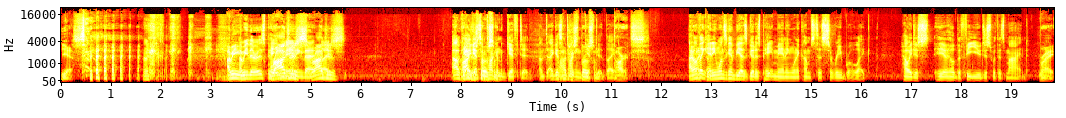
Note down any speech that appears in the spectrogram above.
Yes. I mean, I mean, there is Peyton Rodgers. Manning that, like- Rodgers. Okay, I guess I'm talking some- gifted. I'm- guess Rodgers I'm talking gifted. Like darts. I don't like think the- anyone's gonna be as good as Peyton Manning when it comes to cerebral. Like how he just he, he'll defeat you just with his mind. Right.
